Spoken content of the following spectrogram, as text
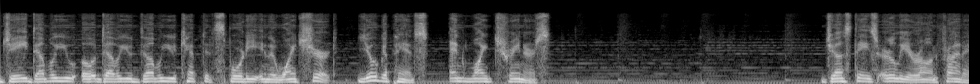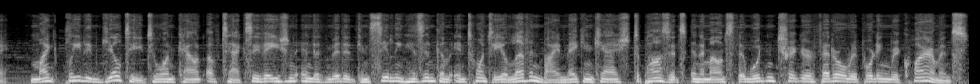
JWOWW kept it sporty in a white shirt, yoga pants, and white trainers. Just days earlier on Friday, Mike pleaded guilty to one count of tax evasion and admitted concealing his income in 2011 by making cash deposits in amounts that wouldn't trigger federal reporting requirements.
